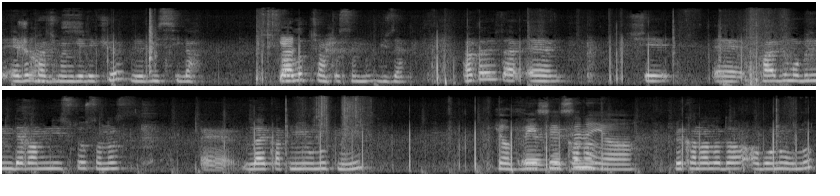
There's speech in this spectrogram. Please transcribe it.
eve Şu kaçmam gerekiyor ve bir silah. Sağlık çantası mı? Güzel. Arkadaşlar e, şey e, PUBG Mobile'in devamını istiyorsanız e, like atmayı unutmayın. ya VSS kanal- ne ya? Ve kanala da abone olup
